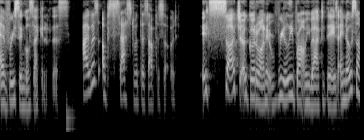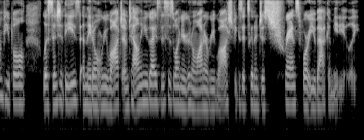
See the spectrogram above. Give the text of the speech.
every single second of this. I was obsessed with this episode. It's such a good one. It really brought me back to the days. I know some people listen to these and they don't rewatch. I'm telling you guys, this is one you're going to want to rewatch because it's going to just transport you back immediately.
